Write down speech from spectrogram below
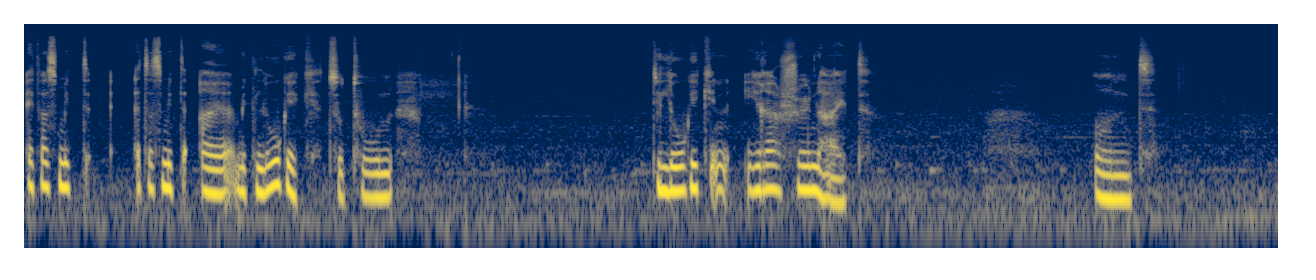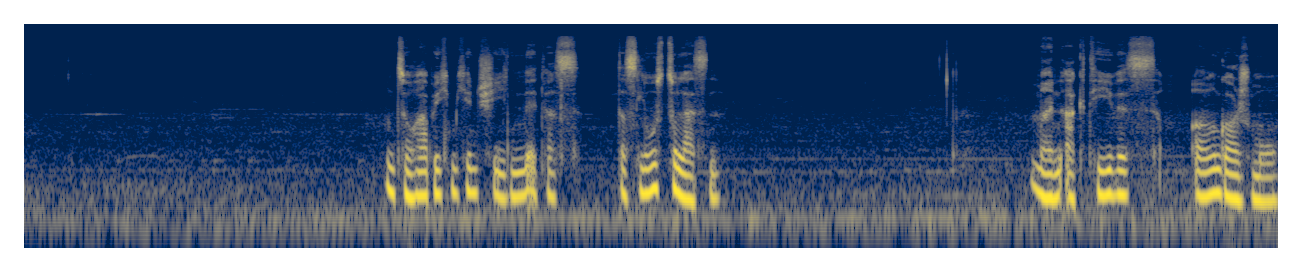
etwas mit, etwas mit, äh, mit Logik zu tun. Die Logik in ihrer Schönheit. Und Und so habe ich mich entschieden, etwas das loszulassen. Mein aktives Engagement.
